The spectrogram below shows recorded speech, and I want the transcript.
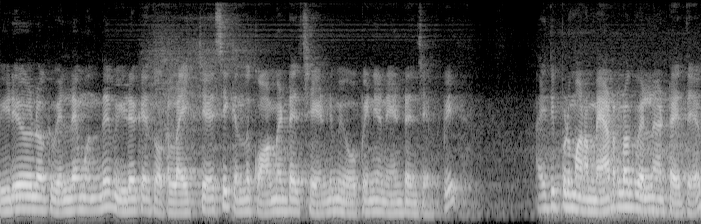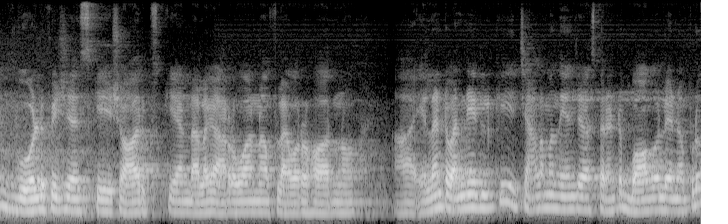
వీడియోలోకి వెళ్ళే ముందే వీడియోకి అయితే ఒక లైక్ చేసి కింద కామెంట్ అయితే చేయండి మీ ఒపీనియన్ ఏంటని చెప్పి. అయితే ఇప్పుడు మన మ్యాటర్లోకి వెళ్ళినట్టయితే గోల్డ్ ఫిషెస్కి షార్క్స్కి అండ్ అలాగే అరవానా ఫ్లవర్ హార్ను ఇలాంటివన్నిటికి చాలామంది ఏం చేస్తారంటే బాగోలేనప్పుడు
